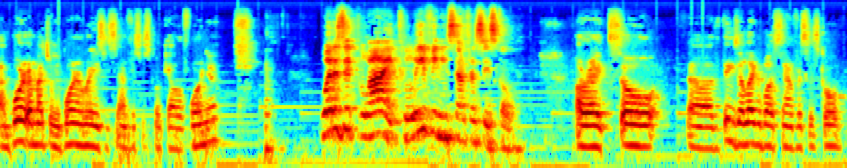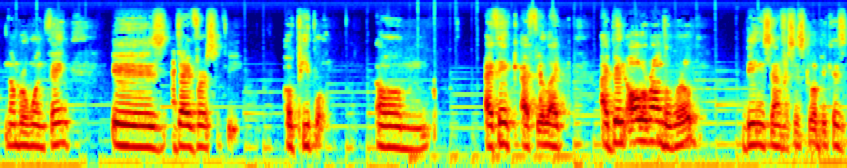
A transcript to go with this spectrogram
I'm born. I'm actually born and raised in San Francisco, California. What is it like living in San Francisco? All right. So uh, the things I like about San Francisco, number one thing, is diversity of people. Um, I think I feel like I've been all around the world being in San Francisco because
